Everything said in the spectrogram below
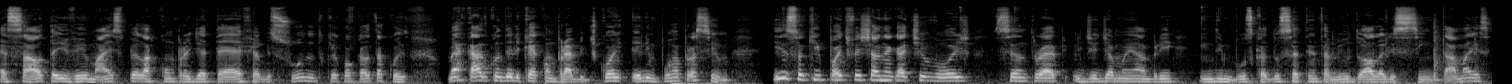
Essa alta aí veio mais pela compra de ETF absurda do que qualquer outra coisa. O mercado, quando ele quer comprar Bitcoin, ele empurra para cima. Isso aqui pode fechar negativo hoje, se trap o dia de amanhã abrir indo em busca dos 70 mil dólares sim, tá? Mas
